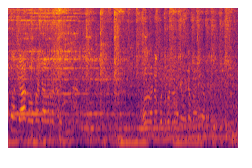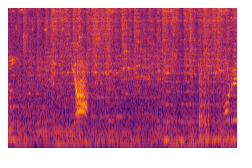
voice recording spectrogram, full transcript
ಒಂದು ಜಾಗ ಅವಕಾಶ ಕೂತ್ಬಿಟ್ರೆ ಊಟ ಮಾಡಿ ಯಾ! ನೋಡ್ರಿ.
